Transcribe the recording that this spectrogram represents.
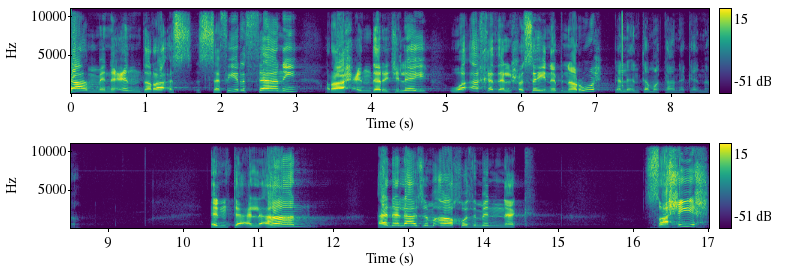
قام من عند رأس السفير الثاني راح عند رجليه وأخذ الحسين بن روح قال له أنت مكانك هنا. أنت الآن أنا لازم آخذ منك. صحيح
